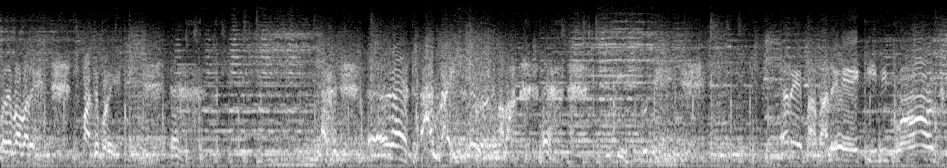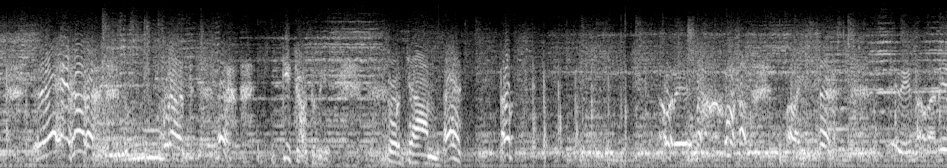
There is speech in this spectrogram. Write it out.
ওরে বাবারে পাতে পড়ে গেছি বাবা আরে বাবা রে কি বিপদ কি চাও তুমি তোর হ্যাঁ? আপ! ওরে! আরে বাবা রে!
